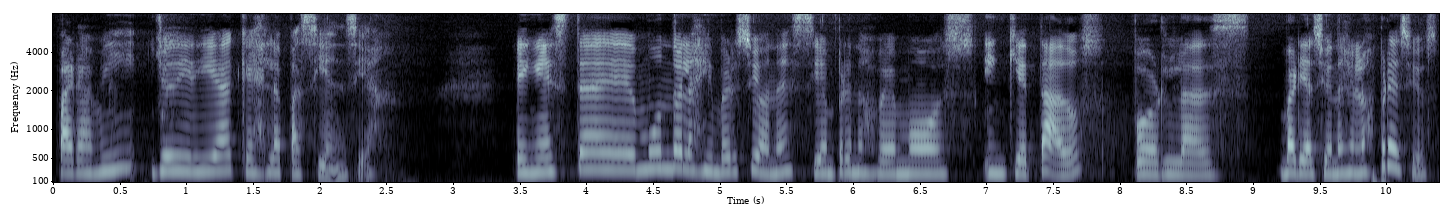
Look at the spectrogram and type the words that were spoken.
Para mí, yo diría que es la paciencia. En este mundo de las inversiones siempre nos vemos inquietados por las variaciones en los precios.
